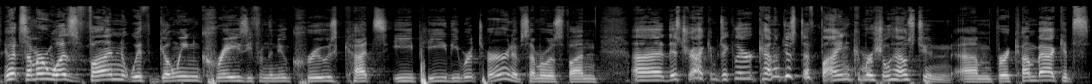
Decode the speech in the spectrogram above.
What? Summer was fun with Going Crazy from the new Cruise Cuts EP. The return of Summer was fun. Uh, this track in particular, kind of just a fine commercial house tune. Um, for a comeback, it's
